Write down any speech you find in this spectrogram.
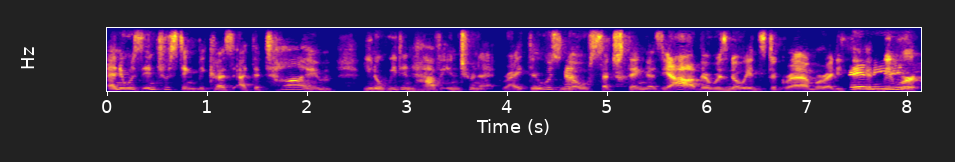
and it was interesting because at the time you know we didn't have internet right? There was no such thing as yeah there was no instagram or anything and we were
